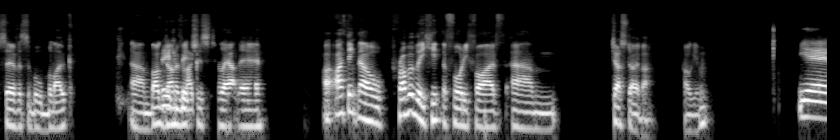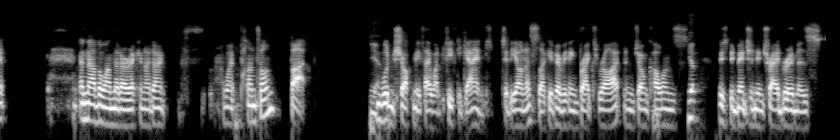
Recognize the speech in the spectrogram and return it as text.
serviceable bloke. Um, Bogdanovic is still out there. I, I, think they'll probably hit the 45 um, just over. I'll give them. Yeah. Another one that I reckon I don't, I won't punt on, but yeah. Wouldn't shock me if they won 50 games, to be honest. Like if everything breaks right and John Collins, yep. who's been mentioned in trade rumors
